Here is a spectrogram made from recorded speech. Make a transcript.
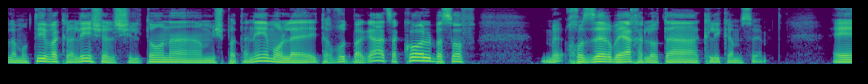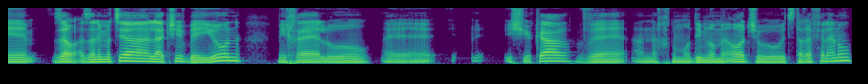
למוטיב הכללי של שלטון המשפטנים או להתערבות בג"ץ, הכל בסוף חוזר ביחד לאותה קליקה מסוימת. אה, זהו, אז אני מציע להקשיב בעיון. מיכאל הוא אה, איש יקר, ואנחנו מודים לו מאוד שהוא הצטרף אלינו,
